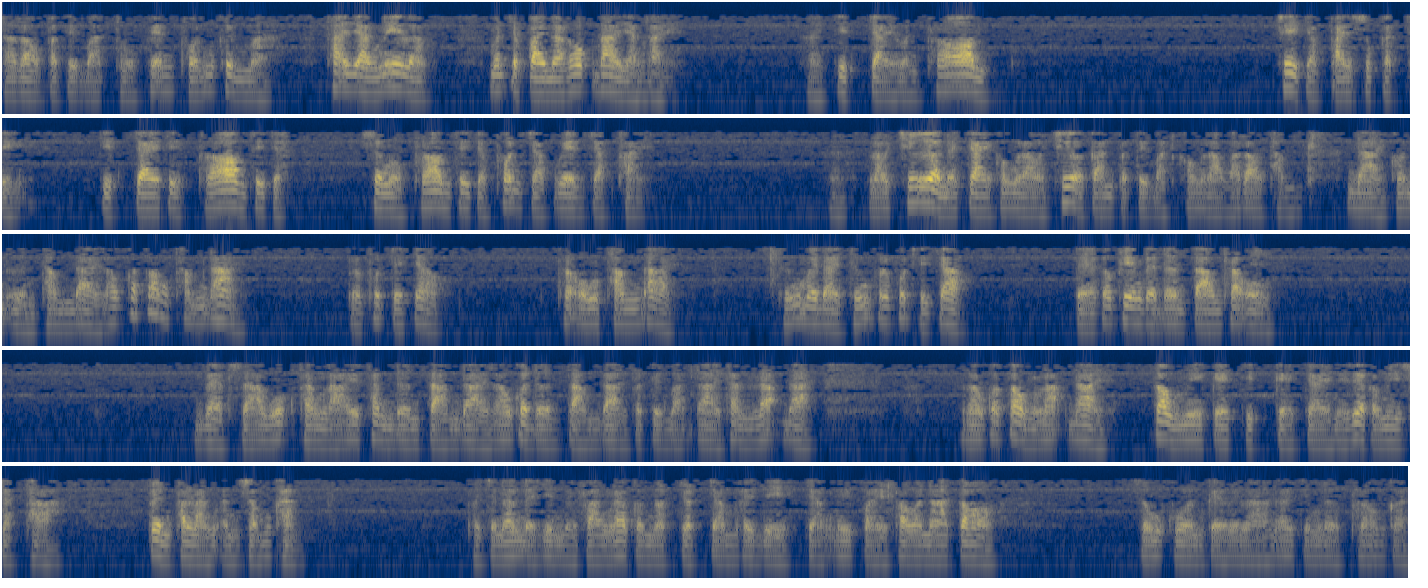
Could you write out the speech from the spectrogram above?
ถ้าเราปฏิบัติถูกเพ้นผลขึ้นมา ถ้าอย่างนี้แล้วมันจะไปนรกได้อย่างไร จิตใจมันพร้อม ที่จะไปสุคติ จิตใจที่พร้อมที่จะสงบพร้อมที่จะพ้นจากเวรจากภัย เราเชื่อในใจของเราเชื่อการปฏิบัติของเราว่าเราทำได้คนอื่นทำได้ เราก็ต้องทำได้ พระพุทธเจ้า พระองค์ทำได้ ถึงไม่ได้ถึงพระพุทธเจ้า แต่ก็เพียงแต่เดินตามพระองค์ แบบสาวกทั้งหลายท่านเดินตามได้ เราก็เดินตามได้ ปฏิบัติได้ท่านละได้ เราก็ต้องละได้ ต้องมีเกจิตเกใจในเรียกว่ามีศรัทธา เป็นพลังอันสำคัญ เพราะฉะนั้นได้ยินได้ฟังแล้วกำหนดจดจำให้ดี จากนี้ไปภาวนาต่อ สมควรแก่เวลาแล้วจึงเลิกพร้อมกัน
